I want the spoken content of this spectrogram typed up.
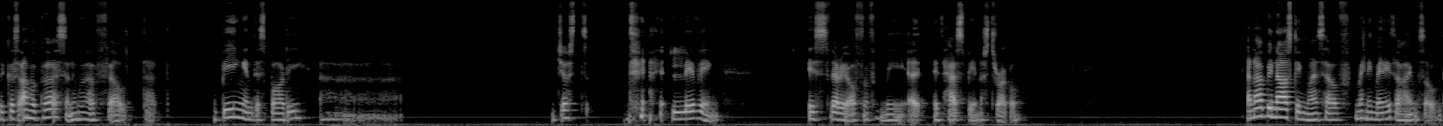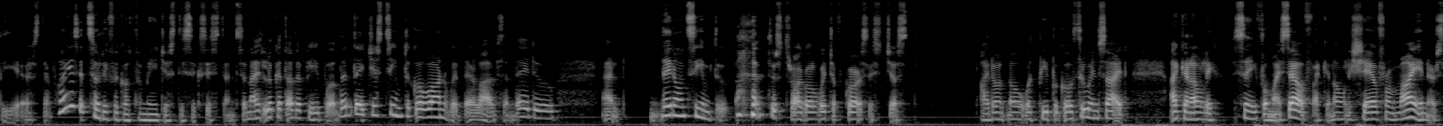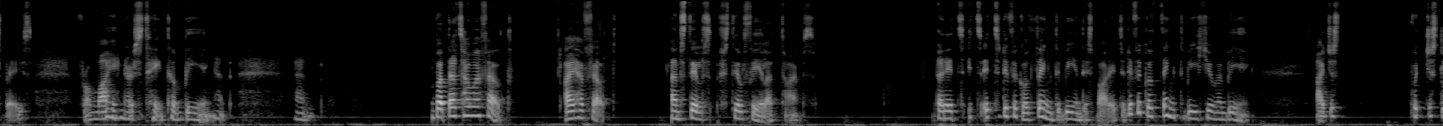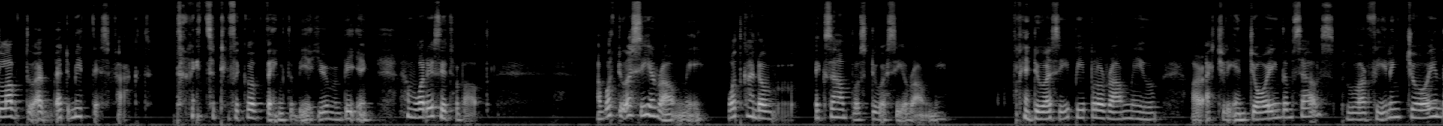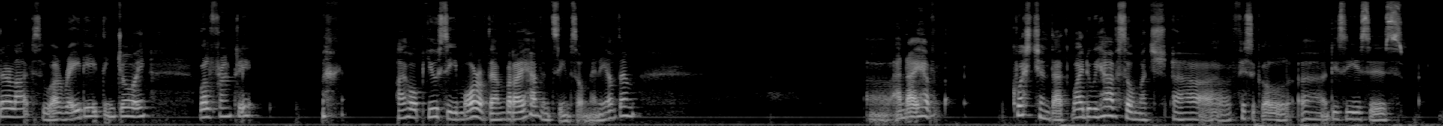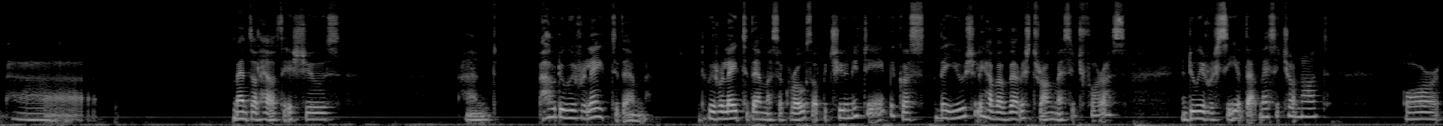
because I'm a person who have felt that being in this body, uh, just living, is very often for me, uh, it has been a struggle. And I've been asking myself many, many times over the years that why is it so difficult for me just this existence? And I look at other people that they just seem to go on with their lives and they do, and they don't seem to to struggle, which of course is just I don't know what people go through inside. I can only say for myself, I can only share from my inner space, from my inner state of being and and but that's how I felt. I have felt and still still feel at times that it's it's it's a difficult thing to be in this body. It's a difficult thing to be a human being. I just would just love to ad- admit this fact that it's a difficult thing to be a human being. And what is it about? And what do I see around me? What kind of examples do I see around me? And do I see people around me who are actually enjoying themselves, who are feeling joy in their lives, who are radiating joy? Well, frankly, I hope you see more of them, but I haven't seen so many of them. Uh, and I have questioned that. Why do we have so much uh, physical uh, diseases, uh, mental health issues, and how do we relate to them? Do we relate to them as a growth opportunity because they usually have a very strong message for us? And do we receive that message or not? Or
